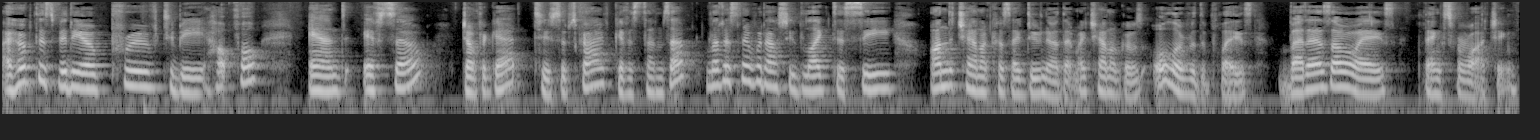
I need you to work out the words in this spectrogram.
I hope this video proved to be helpful, and if so, don't forget to subscribe, give us thumbs up, let us know what else you'd like to see on the channel because I do know that my channel goes all over the place. But as always, thanks for watching.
